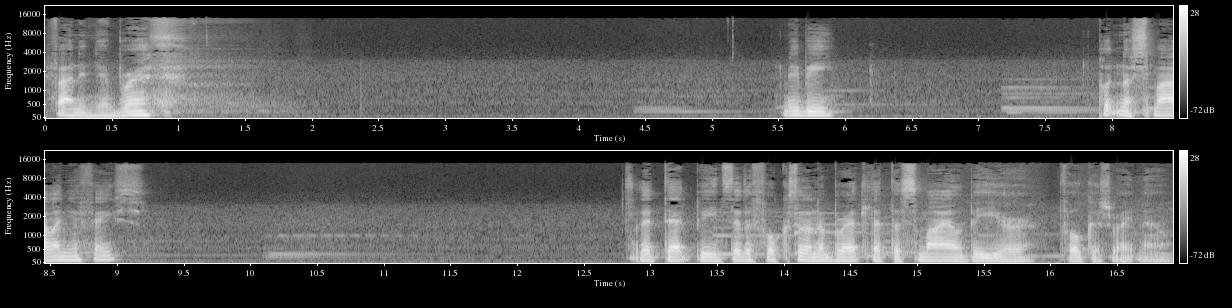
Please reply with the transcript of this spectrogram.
finding your breath. Maybe putting a smile on your face. Let that be, instead of focusing on the breath, let the smile be your focus right now.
